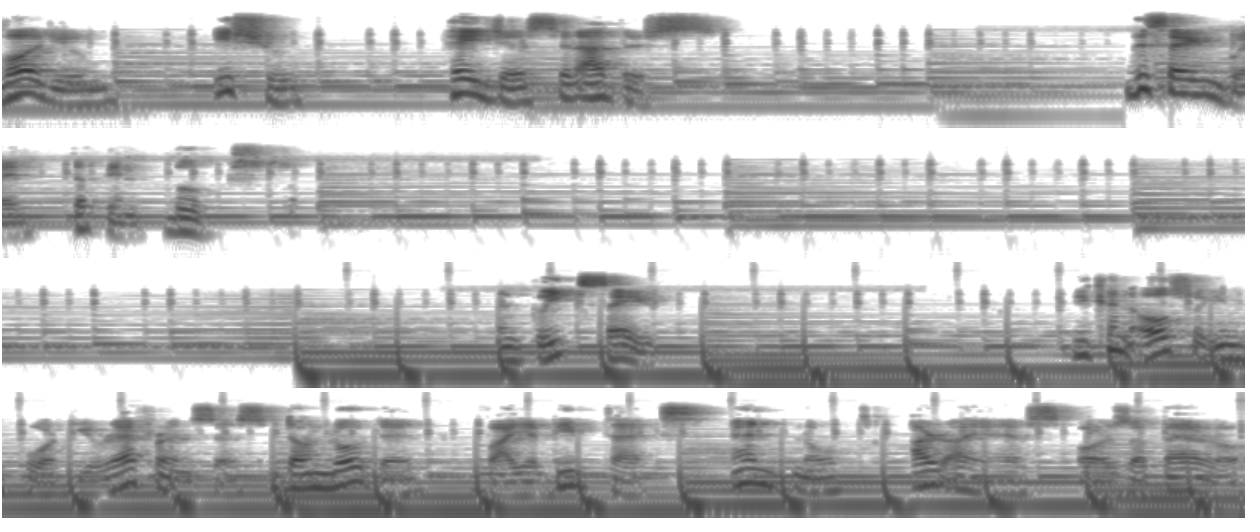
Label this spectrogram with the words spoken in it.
volume, issue, pages, and others. The same with the pin books. And click Save. You can also import your references downloaded via BibTeX, EndNote, RIS, or Zotero.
